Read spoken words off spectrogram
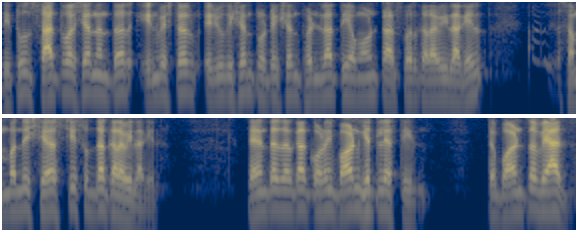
तिथून सात वर्षानंतर इन्व्हेस्टर एज्युकेशन प्रोटेक्शन फंडला ती अमाऊंट ट्रान्सफर करावी लागेल. संबंधित शेअर्सची सुद्धा करावी लागेल. त्यानंतर जर का कोणी बॉन्ड घेतले असतील तर बॉन्डचं व्याज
